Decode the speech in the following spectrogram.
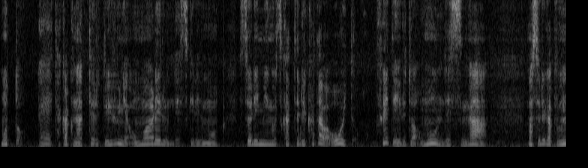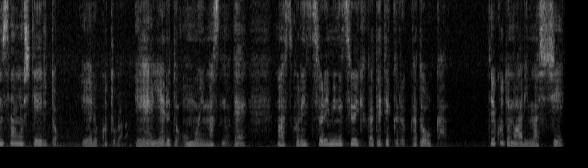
もっと、えー、高くなっているというふうには思われるんですけれども、ストリーミングを使っている方は多いと、増えているとは思うんですが、まあ、それが分散をしていると言えることが、えー、言えると思いますので、まあ、これにストリーミング強い曲が出てくるかどうか、ということもありますし、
